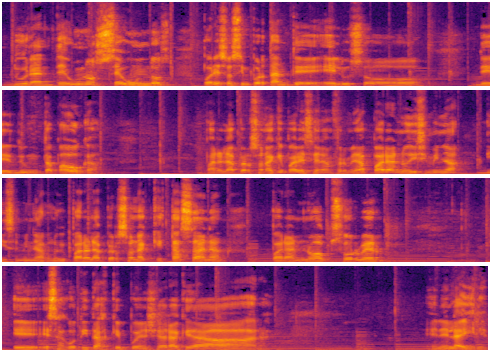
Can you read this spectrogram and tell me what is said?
durante unos segundos. Por eso es importante el uso de, un tapaboca. Para la persona que padece la enfermedad, para no diseminarlo. Y para la persona que está sana, para no absorber eh, esas gotitas que pueden llegar a quedar en el aire.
